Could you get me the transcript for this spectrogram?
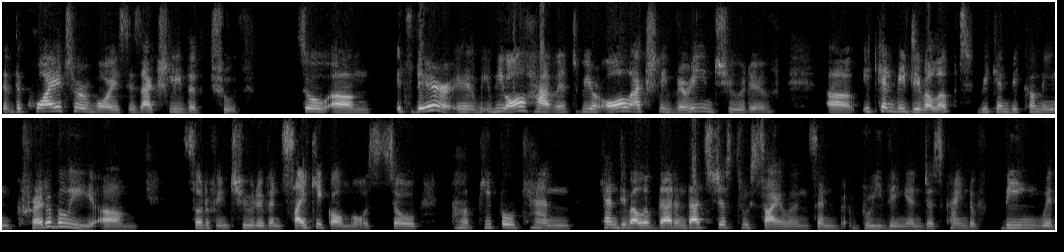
the, the quieter voice is actually the truth. So um, it's there. We, we all have it. We are all actually very intuitive. Uh, it can be developed. We can become incredibly um, sort of intuitive and psychic almost. So uh, people can can develop that and that's just through silence and breathing and just kind of being with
